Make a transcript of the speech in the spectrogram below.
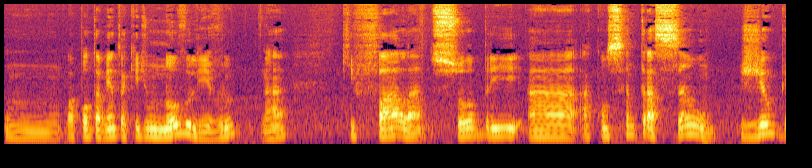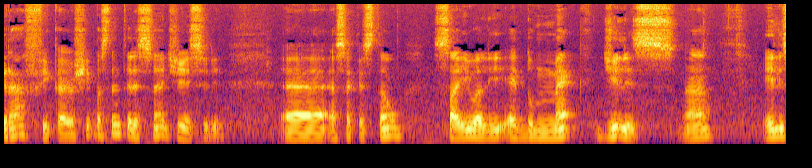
um, apontamento aqui de um novo livro né, que fala sobre a, a concentração geográfica. Eu achei bastante interessante esse, é, essa questão saiu ali é do McGillis, né? Ele,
